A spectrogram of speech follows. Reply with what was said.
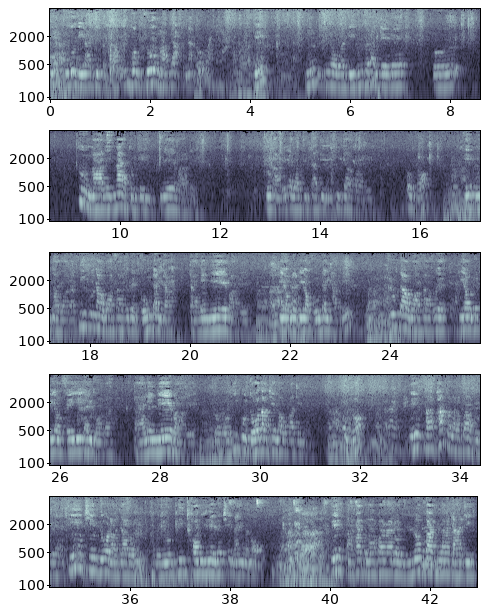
ဒီဘုရားကြီးကသာဥပုကျိုးမှာပြနာတော့ဟင်ဒီရောဒီဘုရားတဲ့ဟိုသူ့ငါလေးငါသူလေးနေပါလေသူကလည်းအဲ့လောက်ဒီတတိရှိကြပါဘူးဟုတ်တော့ဒီဘုရားဝါဒပြီးကုနာဝါစာဆိုတဲ့ဂုံတိုက်တာ ဒါလည်းနေပါလေတယောက်နဲ့တယောက်ဂုံတိုက်တာလေဘုရားဝါစာဆိုတဲ့တယောက်နဲ့တယောက်ဆေးရေးတိုက်တော်တာဒါလည်းနေပါလေတော့ဒီကိုဒေါသဖြစ်လောက်ပါတယ်ဟုတ်တော့ဒီသာဖတ်ကလာပါဆိုတဲ့အတင်းအချင်းပြောတာကြတော့ဘယ်လိုဒီထောင်ရင်းနဲ့လည်းဖြစ်နိုင်တယ်နော်ဒီတာဖပလာပါကတော့လုံးပါမလာတာကြီး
